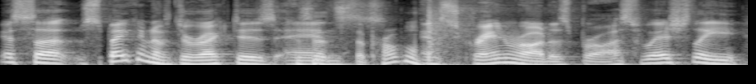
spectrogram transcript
Yes, uh, speaking of directors and, that's the problem. and screenwriters, Bryce, we actually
